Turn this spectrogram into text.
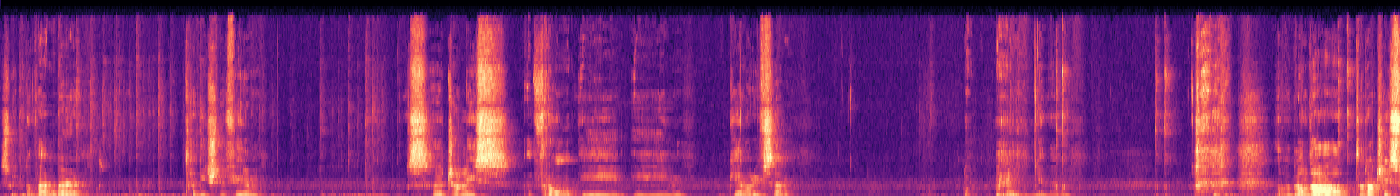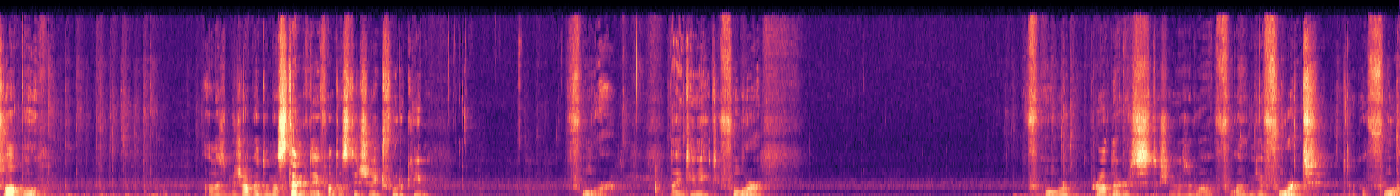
Sweet November. Tragiczny film z Charlize Theron i, i Keanu Reevesem. nie wiem. No, wygląda to raczej słabo, ale zmierzamy do następnej fantastycznej czwórki. Four. 1984. Four Brothers to się nazywa? F- nie Fort, tylko Four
